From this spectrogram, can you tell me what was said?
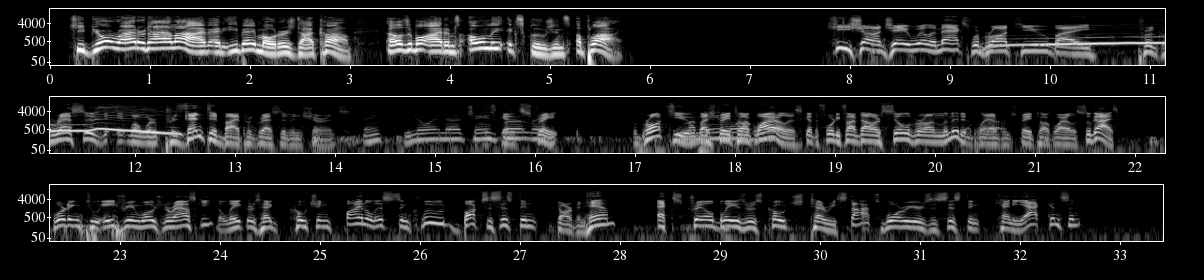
Keep your ride or die alive at ebaymotors.com. Eligible items only, exclusions apply. Keyshawn, Jay, Will, and Max were brought to you by Progressive. Well, we're presented by Progressive Insurance. Hey, you know I not changed. Get it straight. We're brought to you by Straight Talk? Wireless. Get the $45 silver unlimited plan from Straight Talk Wireless. So, guys, according to Adrian Wojnarowski, the Lakers head coaching finalists include Bucks assistant Darvin Ham, ex Trailblazers coach Terry Stotts, Warriors assistant Kenny Atkinson.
